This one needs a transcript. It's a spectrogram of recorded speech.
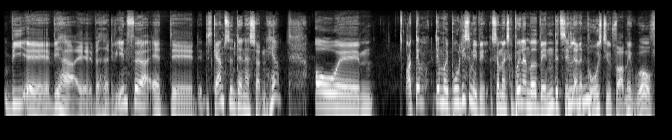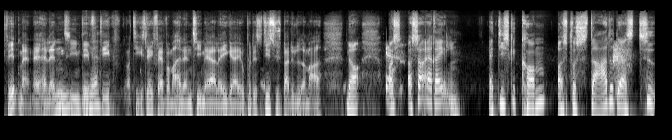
vi, øh, vi har, øh, hvad hedder det, vi indfører, at øh, skærmtiden den er sådan her. Og... Øh, og det, det må I bruge ligesom I vil. Så man skal på en eller anden måde vende det til mm-hmm. et eller andet mhm. positivt for dem. Wow, fedt mand, halvanden mm, time. Det, yeah. det, og de kan slet ikke fatte, hvor meget halvanden time er eller ikke er jo på det. De synes bare, det lyder meget. Nå, ja. og, og så er reglen, at de skal komme og få startet deres tid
